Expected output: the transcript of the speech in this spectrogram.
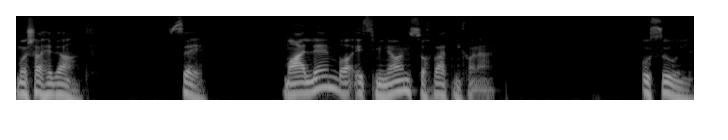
مشاهدات 3. معلم با اطمینان صحبت می کند. اصول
